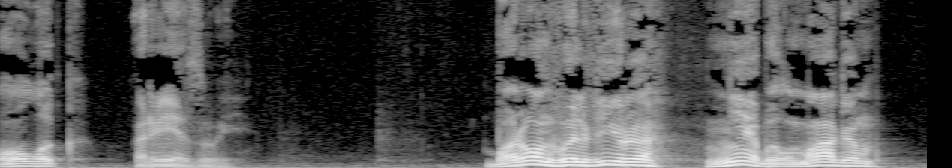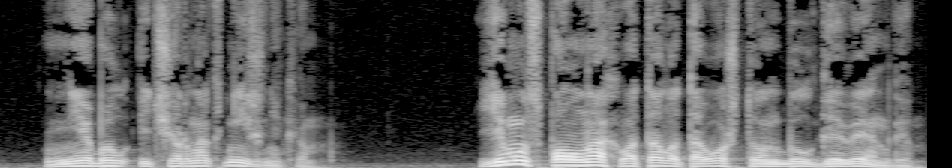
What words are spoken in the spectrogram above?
Олок резвый. Барон Вельвира не был магом, не был и чернокнижником. Ему сполна хватало того, что он был гевенгом.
